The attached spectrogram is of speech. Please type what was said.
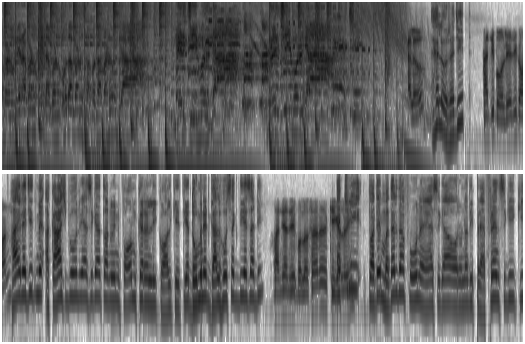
ਬਣੂ ਮੇਰਾ ਬਣੂ ਇਹਦਾ ਬਣੂ? ਉਹਦਾ ਬਣੂ ਸਭ ਦਾ ਬਣੂਗਾ। ਮਿਰਚੀ ਮੁਰਗਾ ਮਿਰਚੀ ਮੁਰਗਾ। ਹੈਲੋ। ਹੈਲੋ ਰਜਿਤ। ਹਾਂਜੀ ਬੋਲ ਰਿਹਾ ਜੀ ਕੌਣ? ਹਾਈ ਰਜਿਤ ਮੈਂ ਆਕਾਸ਼ ਬੋਲ ਰਿਹਾ ਸੀਗਾ। ਤੁਹਾਨੂੰ ਇਨਫੋਰਮ ਕਰਨ ਲਈ ਕਾਲ ਕੀਤੀ ਹੈ। 2 ਮਿੰਟ ਗੱਲ ਹੋ ਸਕਦੀ ਹੈ ਸਾਡੀ? ਹਾਂਜੀ ਹਾਂਜੀ ਬੋਲੋ ਸਰ ਕੀ ਗੱਲ ਹੋਈ? ਐਕਚੁਅਲੀ ਤੁਹਾਡੇ ਮਦਰ ਦਾ ਫੋਨ ਆਇਆ ਸੀਗਾ ਔਰ ਉਹਨਾਂ ਦੀ ਪ੍ਰੈਫਰੈਂਸ ਸੀਗੀ ਕਿ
